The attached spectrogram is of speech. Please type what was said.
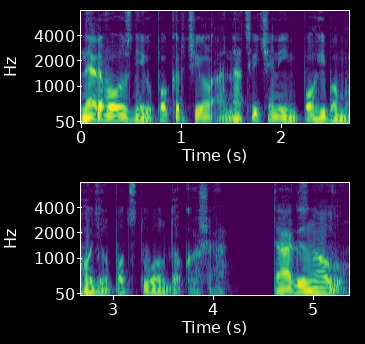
nervózne ju pokrčil a nacvičeným pohybom hodil pod stôl do koša. Tak znovu,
